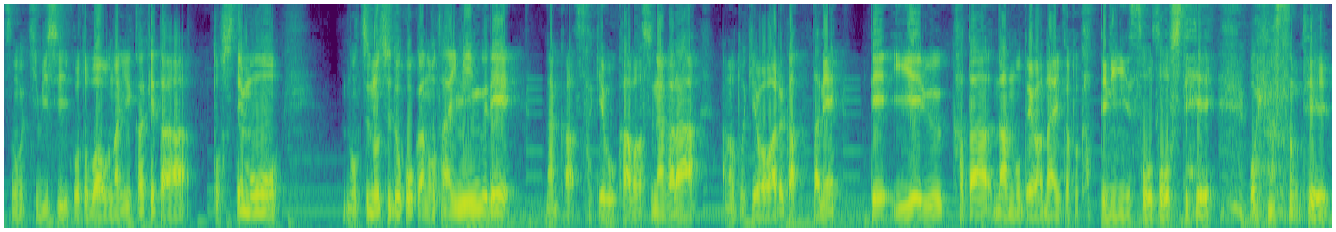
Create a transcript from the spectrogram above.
その厳しい言葉を投げかけたとしても、後々どこかのタイミングで、なんか酒を交わしながら、あの時は悪かったねって言える方なのではないかと勝手に想像して おりますので、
